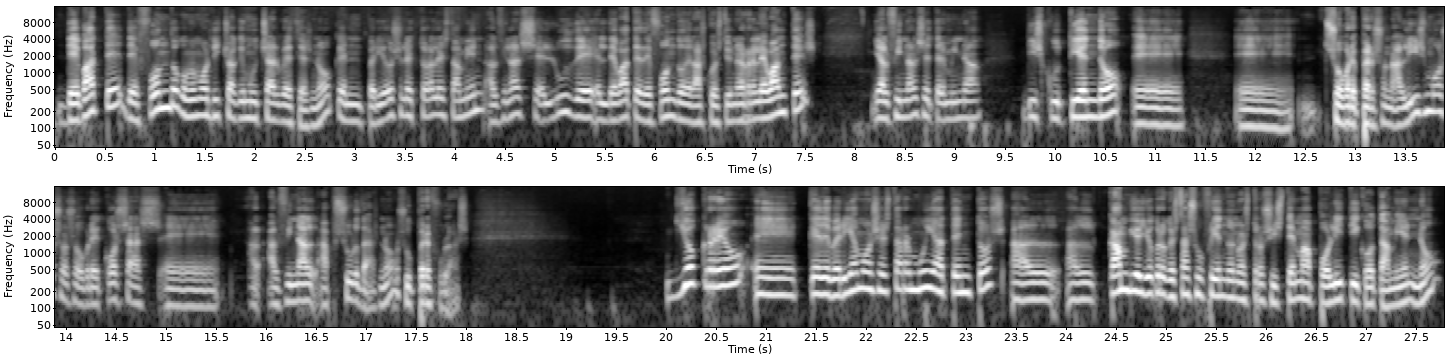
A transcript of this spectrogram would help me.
debate de fondo, como hemos dicho aquí muchas veces, ¿no? Que en periodos electorales también al final se elude el debate de fondo de las cuestiones relevantes y al final se termina discutiendo eh, eh, sobre personalismos o sobre cosas eh, al, al final absurdas, ¿no? Superfluas. Yo creo que deberíamos estar muy atentos al, al cambio, yo creo que está sufriendo nuestro sistema político también, ¿no?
